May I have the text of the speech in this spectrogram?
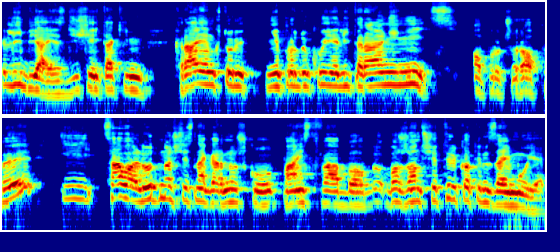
Libia jest dzisiaj takim krajem, który nie produkuje literalnie nic oprócz ropy i cała ludność jest na garnuszku państwa, bo, bo rząd się tylko tym zajmuje,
